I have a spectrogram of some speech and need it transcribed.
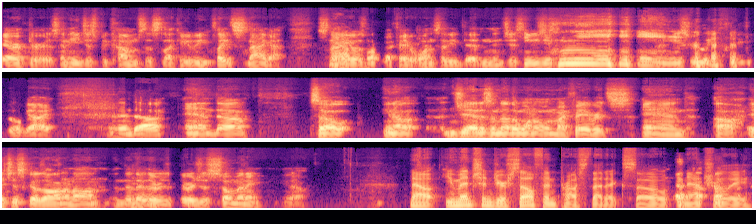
character is, and he just becomes this like he, he played Snaga. Snaga yeah. was one of my favorite ones that he did, and just he was just he's really creepy little guy, and uh, and uh, so you know Jed is another one of one of my favorites, and uh, it just goes on and on. There, yeah. there, there were just so many, you know. Now you mentioned yourself in prosthetics, so naturally.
